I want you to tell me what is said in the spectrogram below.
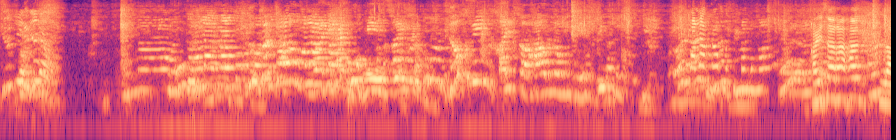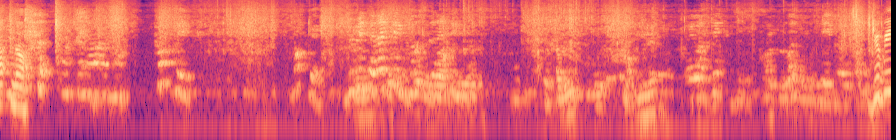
Jimmy, this. Look at how my hands means. Look me, Kaisa, how long they have been. Ay, wala ka mo. Tingnan mo nga. Kaisarahan? La, no. Okay. Okay. Juby,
